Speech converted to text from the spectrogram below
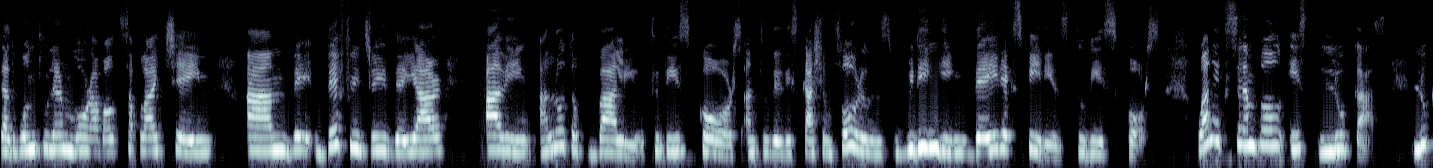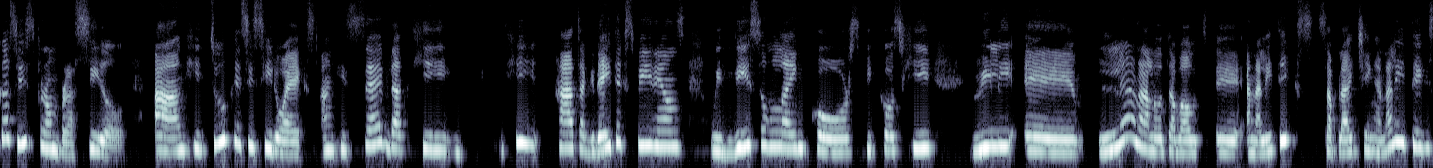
that want to learn more about supply chain. And they, definitely they are adding a lot of value to this course and to the discussion forums, bringing their experience to this course. One example is Lucas. Lucas is from Brazil and he took SC0X and he said that he he had a great experience with this online course because he really uh, learned a lot about uh, analytics, supply chain analytics,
